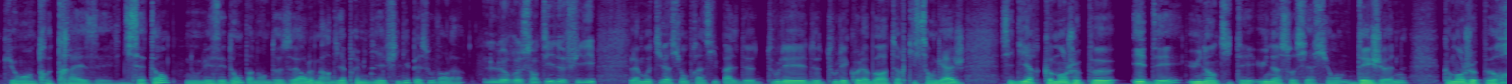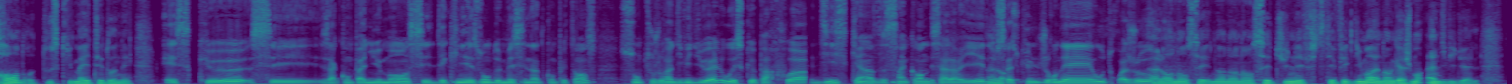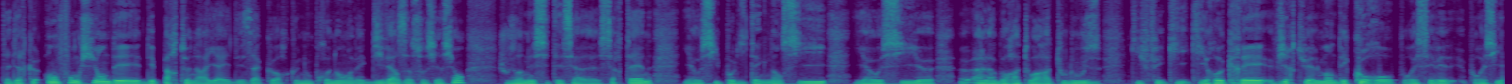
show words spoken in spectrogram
qui ont entre 13 et 17 ans. Nous les aidons pendant deux heures le mardi après-midi. Et Philippe est souvent là. Le ressenti de Philippe, La motivation principale de tous les, de tous les collaborateurs qui s'engagent, c'est dire comment je peux aider une entité, une association, des jeunes, comment je peux rendre tout ce qui m'a été donné. est-ce que ces accompagnements, ces déclinaisons de mécénat de compétences sont toujours individuels ou est-ce que parfois 10, 15, 50 salariés, ne serait-ce qu'une journée ou trois jours Alors non, c'est non, non, non, c'est effectivement un engagement individuel. C'est-à-dire qu'en fonction des, partenariats et des accords que nous prenons avec diverses associations, je vous en ai cité cer- certaines. Il y a aussi Polytech Nancy, il y a aussi euh, un laboratoire à Toulouse qui recrée virtuellement des coraux pour essayer,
